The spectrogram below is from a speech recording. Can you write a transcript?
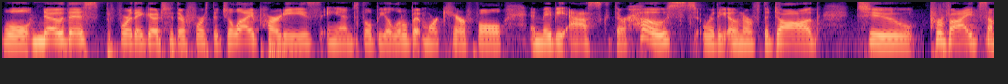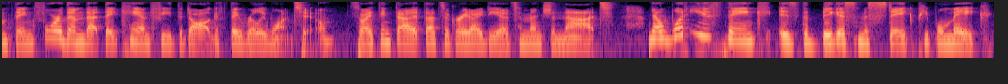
will know this before they go to their fourth of july parties and they'll be a little bit more careful and maybe ask their host or the owner of the dog to provide something for them that they can feed the dog if they really want to. So i think that that's a great idea to mention that now, what do you think is the biggest mistake people make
